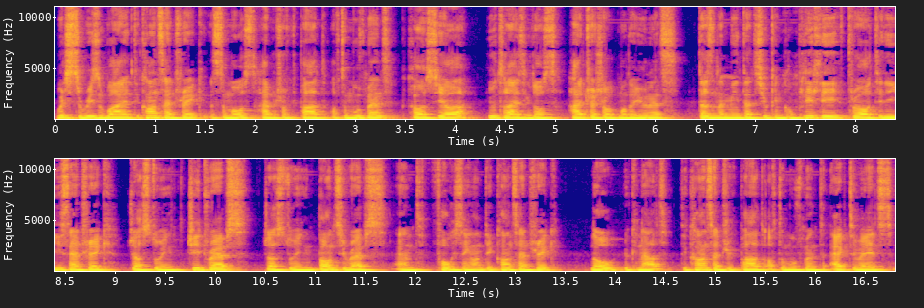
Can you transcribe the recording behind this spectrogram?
which is the reason why the concentric is the most hypertrophic part of the movement, because you're utilizing those high threshold motor units. Doesn't mean that you can completely throw out the eccentric just doing cheat reps just doing bouncy reps and focusing on the concentric. No, you cannot. The concentric part of the movement activates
